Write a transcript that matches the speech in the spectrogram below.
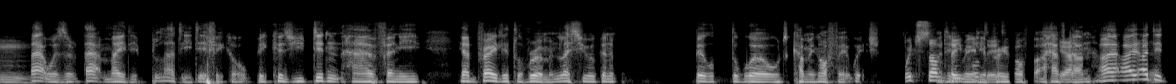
Mm. That was a, that made it bloody difficult because you didn't have any. You had very little room unless you were going to build the world coming off it, which Which some I didn't people really did. approve of, but I have Yeah. done. I, I, I Yeah. did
